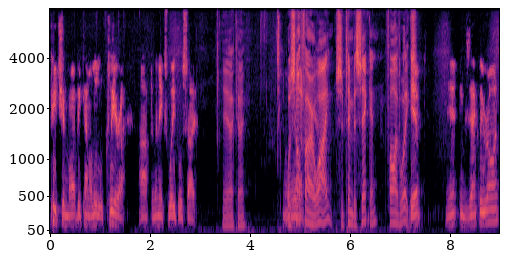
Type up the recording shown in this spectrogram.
picture might become a little clearer after the next week or so. Yeah, okay. Well, it's right. not far away. September 2nd, five weeks. Yep. Yeah, exactly right.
